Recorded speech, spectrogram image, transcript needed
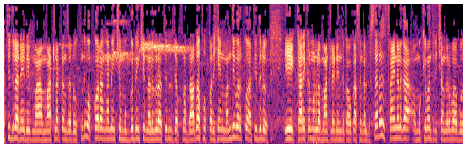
అతిథులు అనేది మా మాట్లాడటం జరుగుతుంది. ఒక్కో రంగం నుంచి ముగ్గురు నుంచి నలుగురు అతిథులు చెప్పిన దాదాపు పదిహేను మంది వరకు అతిథులు ఈ కార్యక్రమంలో మాట్లాడేందుకు అవకాశం కల్పిస్తారు. ఫైనల్గా ముఖ్యమంత్రి చంద్రబాబు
